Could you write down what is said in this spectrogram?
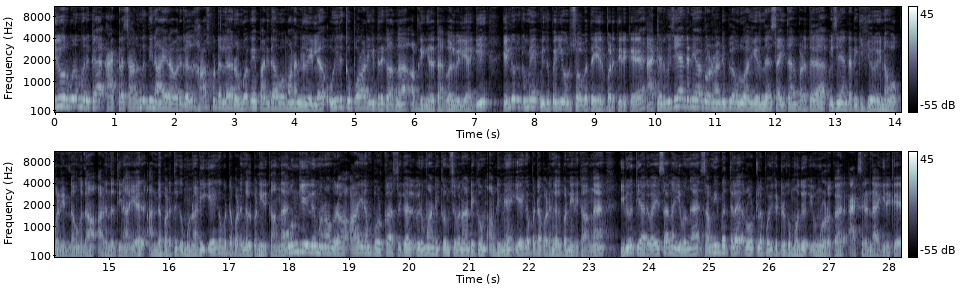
இது ஒரு புறம் இருக்க ஆக்ட்ரஸ் அருந்ததி நாயர் அவர்கள் ஹாஸ்பிட்டல்ல ரொம்பவே பரிதாப பரிதாபமான நிலையில உயிருக்கு போராடிக்கிட்டு இருக்காங்க அப்படிங்கிற தகவல் வெளியாகி எல்லோருக்குமே மிகப்பெரிய ஒரு சோகத்தை ஏற்படுத்தியிருக்கு. ஆக்டர் விஜய் ஆண்டனி அவர்களோட நடிப்பில் உருவாகி இருந்த சைதான் படத்தில் விஜய் ஆண்டனிக்கு ஹீரோயினா ஒர்க் பண்ணியிருந்தவங்க தான் அருந்ததி நாயர். அந்த படத்துக்கு முன்னாடி ஏகப்பட்ட படங்கள் பண்ணியிருக்காங்க. பொங்கியலு மனோகரா ஆயிரம் போர்க்காசுகள் விருமாண்டிக்கும் சிவனாண்டிக்கும் அப்படின்னு ஏகப்பட்ட படங்கள் பண்ணியிருக்காங்க. இருபத்தி ஆறு வயசான இவங்க சமீபத்தில் ரோட்டில் போய்கிட்டு இருக்கும்போது இவங்களோட கார் ஆக்சிடென்ட் ஆகியிருக்கு.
